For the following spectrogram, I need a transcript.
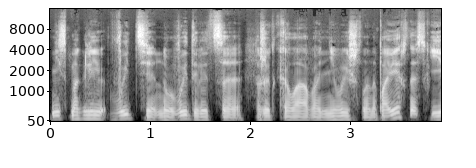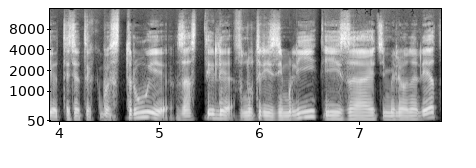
не смогли выйти, ну, выдавиться, жидкая лава не вышла на поверхность, и вот эти как бы струи застыли внутри земли, и за эти миллионы лет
